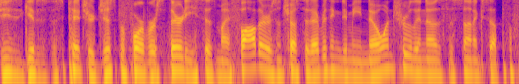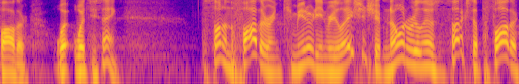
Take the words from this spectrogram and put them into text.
Jesus gives us this picture just before verse 30. He says, My Father has entrusted everything to me. No one truly knows the Son except the Father. What, what's he saying? The Son and the Father in community and relationship. No one really knows the Son except the Father.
